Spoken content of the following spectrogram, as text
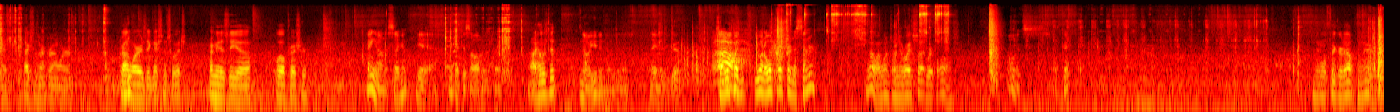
Alright, actually, those aren't ground wires. Ground wire is the ignition switch. I mean, is the uh, oil pressure. Hang on a second. Yeah, I got this all hooked up. I hosed it. No, you didn't hose it up. They hosed it. Good. So we ah. put, you want oil pressure in the center? No, I want it on the right side where it belongs. Oh, it's okay. And then we'll figure it out from there.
